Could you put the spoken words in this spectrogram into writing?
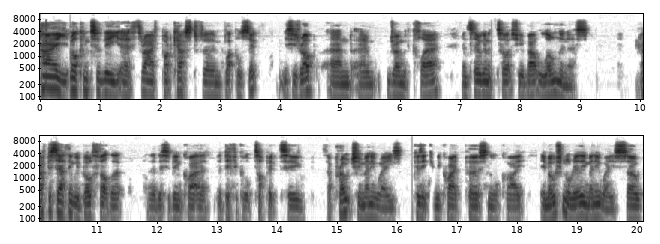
Hi, welcome to the uh, Thrive podcast for Blackpool Sixth. This is Rob, and I'm joined with Clair, and today we're going to talk to you about loneliness. I have to say, I think we both felt that uh, this has been quite a, a difficult topic to approach in many ways because it can be quite personal, quite emotional, really, in many ways. So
